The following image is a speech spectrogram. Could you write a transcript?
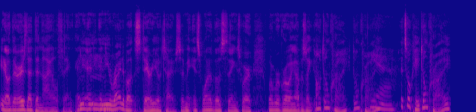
you know, there is that denial thing, and, and Mm-hmm. and you're right about stereotypes. I mean, it's one of those things where when we're growing up, it's like, oh, don't cry, don't cry. Yeah. it's okay, don't cry.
